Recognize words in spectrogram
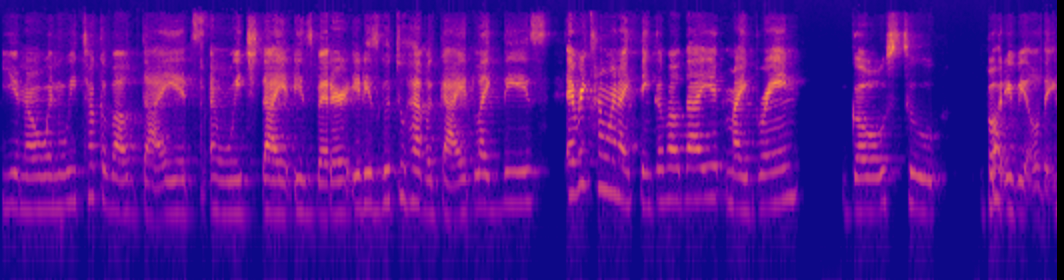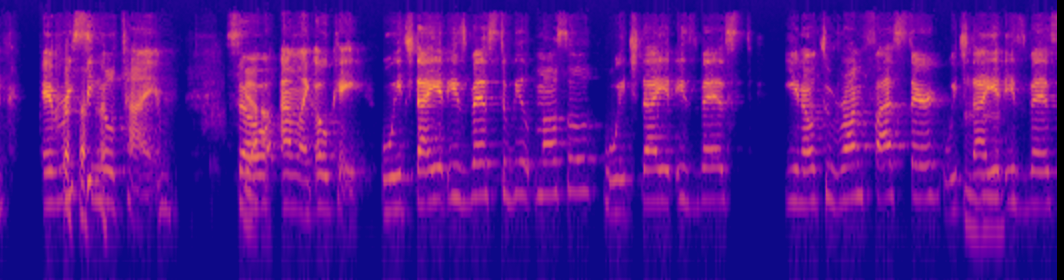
you know when we talk about diets and which diet is better it is good to have a guide like this every time when i think about diet my brain goes to bodybuilding every single time so yeah. i'm like okay which diet is best to build muscle, which diet is best, you know, to run faster, which mm-hmm. diet is best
